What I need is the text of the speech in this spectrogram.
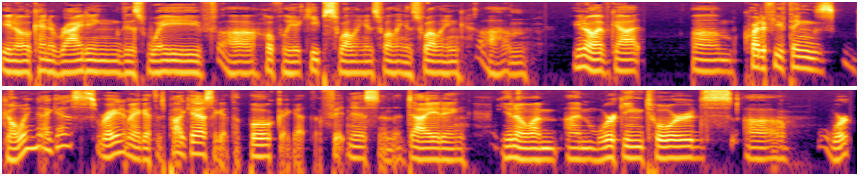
you know kind of riding this wave. Uh, hopefully, it keeps swelling and swelling and swelling. Um, you know, I've got um, quite a few things going, I guess, right? I mean, I got this podcast, I got the book, I got the fitness and the dieting. You know, I'm I'm working towards uh, work,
